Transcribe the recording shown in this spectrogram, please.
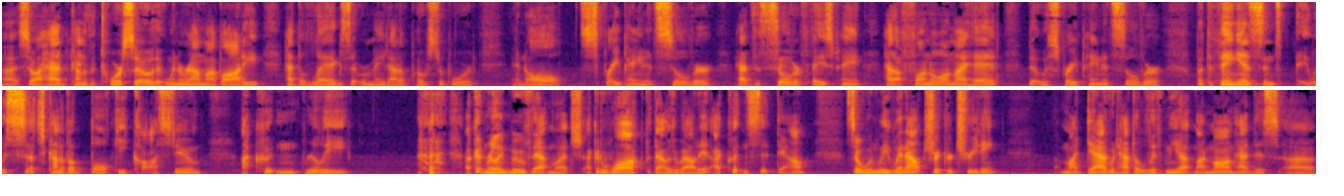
Uh, so I had kind of the torso that went around my body, had the legs that were made out of poster board, and all spray painted silver. Had the silver face paint. Had a funnel on my head that was spray painted silver. But the thing is, since it was such kind of a bulky costume, I couldn't really, I couldn't really move that much. I could walk, but that was about it. I couldn't sit down. So when we went out trick or treating, my dad would have to lift me up. My mom had this uh,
